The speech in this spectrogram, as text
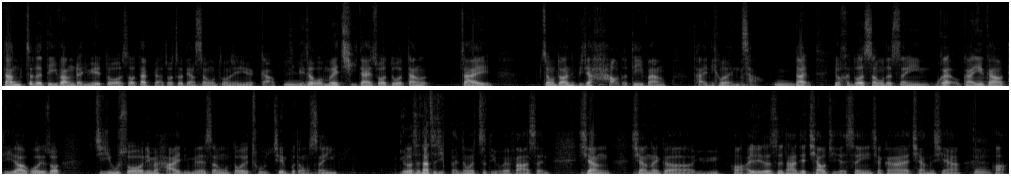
当这个地方人越多的时候，代表说这个地方生物多样性越高。嗯，也就是我们会期待说，如果当在生物多样性比较好的地方，它一定会很吵。嗯，那有很多的生物的声音，我刚我刚因为刚好提到过，就是说几乎所有里面海里面的生物都会出现不同声音。有的是它自己本身会自己会发生，像像那个鱼，哈，还有就是它这敲击的声音，像刚刚的枪虾，对，哈，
